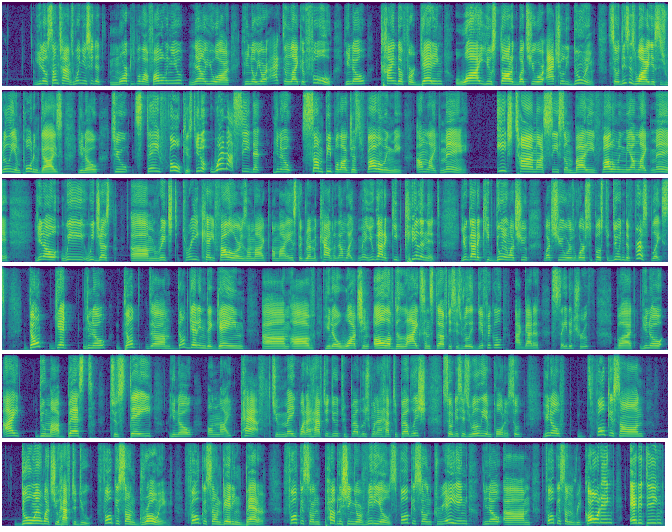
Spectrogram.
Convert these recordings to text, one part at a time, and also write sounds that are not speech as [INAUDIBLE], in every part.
you know sometimes when you see that more people are following you now you are you know you're acting like a fool you know kind of forgetting why you started what you are actually doing. So this is why this is really important, guys, you know, to stay focused. You know, when I see that, you know, some people are just following me, I'm like, man, each time I see somebody following me, I'm like, man, you know, we we just um reached 3k followers on my on my Instagram account and I'm like, man, you got to keep killing it. You got to keep doing what you what you were, were supposed to do in the first place. Don't get, you know, don't um don't get in the game um of, you know, watching all of the likes and stuff. This is really difficult. I got to say the truth. But, you know, I do my best to stay, you know, on my path to make what I have to do to publish when I have to publish. So this is really important. So, you know, focus on doing what you have to do. Focus on growing. Focus on getting better. Focus on publishing your videos. Focus on creating, you know, um, focus on recording, editing,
